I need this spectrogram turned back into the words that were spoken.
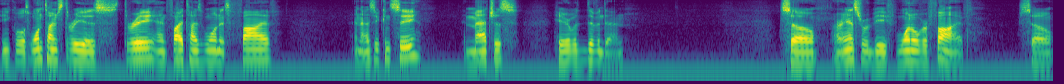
equals 1 times 3 is 3 and 5 times 1 is 5 and as you can see it matches here with dividend so our answer would be 1 over 5. So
